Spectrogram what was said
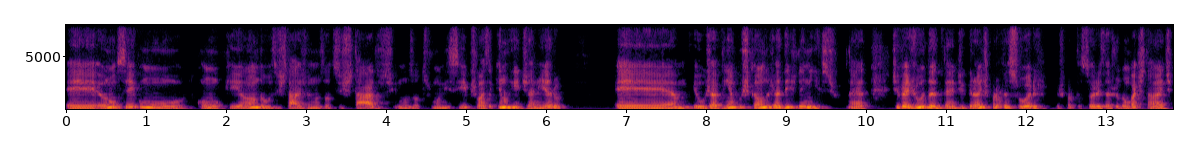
É, eu não sei como, como que andam os estágios nos outros estados nos outros municípios, mas aqui no Rio de Janeiro, é, eu já vinha buscando já desde o início. Né? Tive ajuda né, de grandes professores, os professores ajudam bastante,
